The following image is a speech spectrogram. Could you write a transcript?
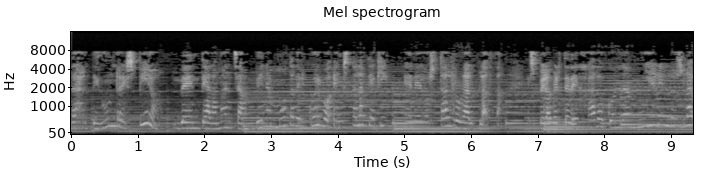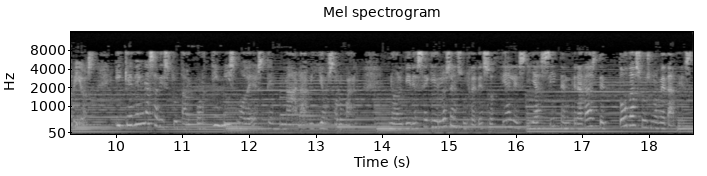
darte un respiro, vente a La Mancha, ven a Mota del Cuervo e instálate aquí, en el Hostal Rural Plaza. Espero haberte dejado con la miel en los labios y que vengas a disfrutar por ti mismo de este maravilloso lugar. No olvides seguirlos en sus redes sociales y así te enterarás de todas sus novedades.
